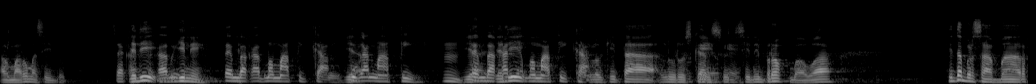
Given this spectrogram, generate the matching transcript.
almarhum masih hidup. Saya Jadi katakan begini. tembakan mematikan, Ya. bukan mati. Ya, tembakan jadi yang mematikan. Perlu kita luruskan oke. di sini Prof bahwa kita bersabar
